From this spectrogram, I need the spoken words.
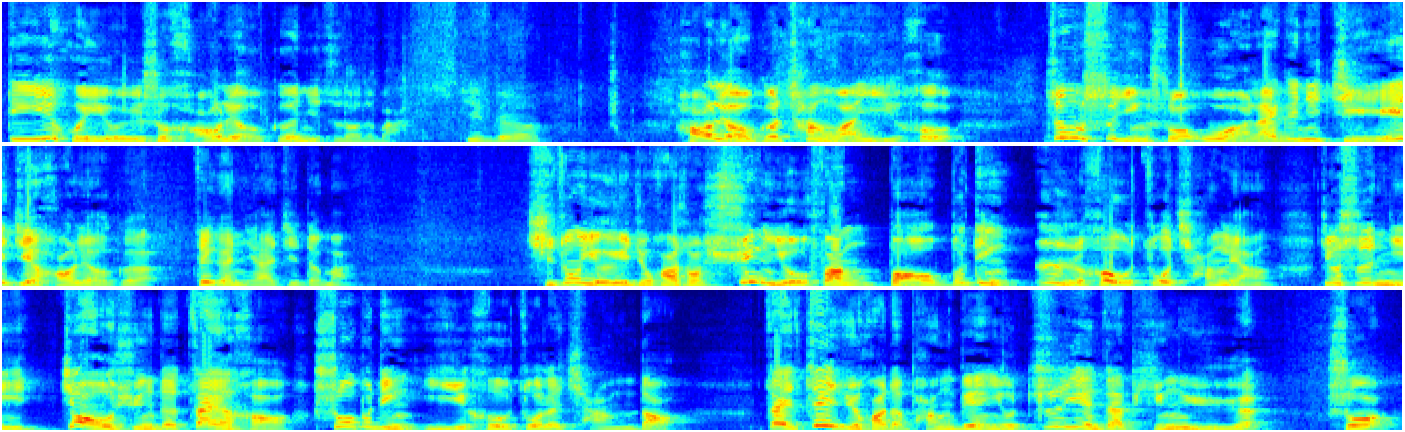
第一回有一首《好了歌》，你知道的吧？记得。好了歌唱完以后，甄士隐说：“我来给你解一解好了歌。”这个你还记得吗？其中有一句话说：“训有方，保不定日后做强梁。”就是你教训的再好，说不定以后做了强盗。在这句话的旁边有脂砚在评语，说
